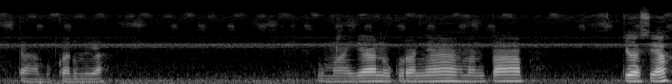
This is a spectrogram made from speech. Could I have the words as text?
kita buka dulu ya. Lumayan ukurannya, mantap. Jos ya.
